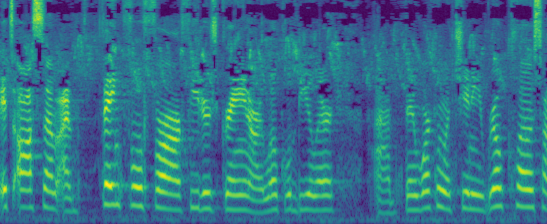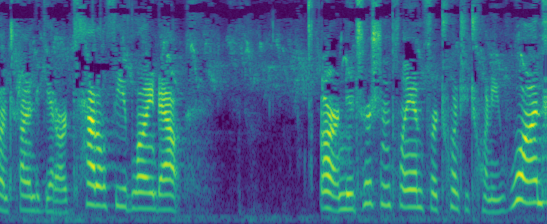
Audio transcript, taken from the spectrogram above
it's awesome. I'm thankful for our feeders grain, our local dealer. I've been working with Jenny real close on trying to get our cattle feed lined out, our nutrition plan for 2021.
